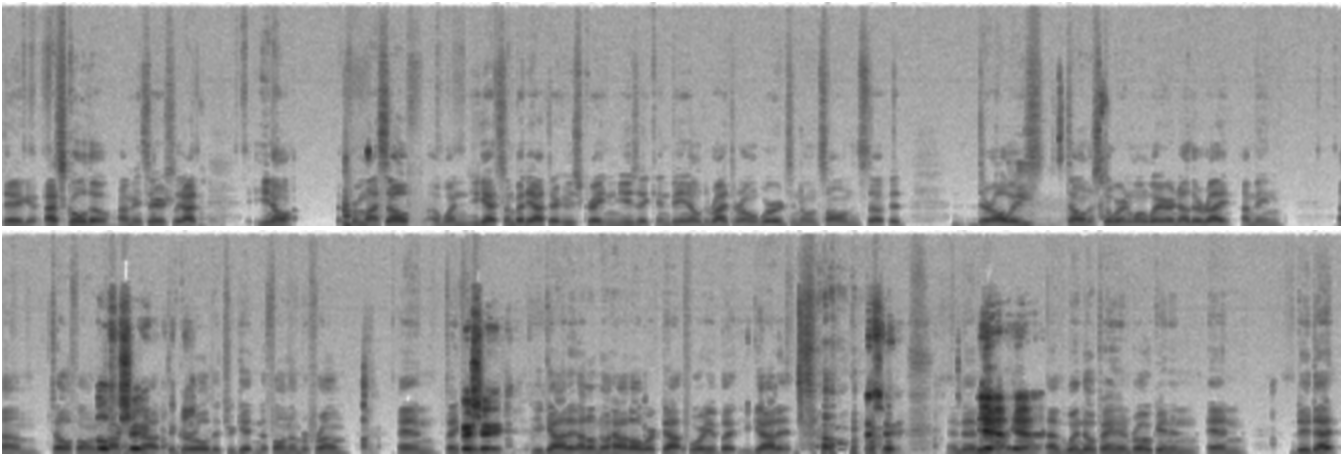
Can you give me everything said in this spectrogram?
There you go. That's cool though. I mean, seriously, I, you know, for myself, uh, when you got somebody out there who's creating music and being able to write their own words and own songs and stuff, it, they're always telling a story in one way or another, right? I mean, um, telephone Oh, talking sure. about the girl that you're getting the phone number from, and For thankfully sure. you got it. I don't know how it all worked out for you, but you got it. So, sure. and then Yeah, yeah. a window pane and broken, and and dude, that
